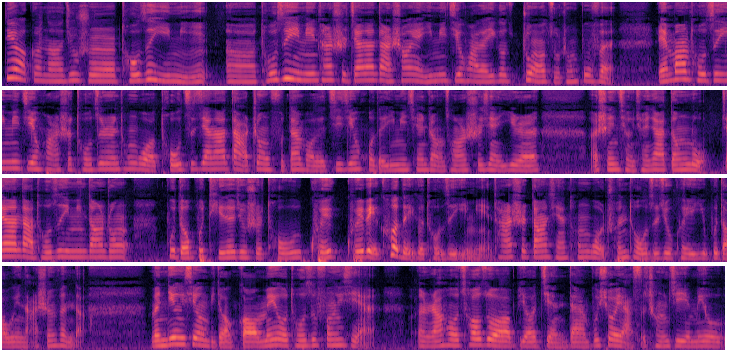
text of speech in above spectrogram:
第二个呢，就是投资移民，呃，投资移民它是加拿大商业移民计划的一个重要组成部分。联邦投资移民计划是投资人通过投资加拿大政府担保的基金获得移民签证，从而实现一人，呃，申请全家登陆。加拿大投资移民当中。不得不提的就是投魁魁北克的一个投资移民，他是当前通过纯投资就可以一步到位拿身份的，稳定性比较高，没有投资风险，嗯，然后操作比较简单，不需要雅思成绩，也没有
